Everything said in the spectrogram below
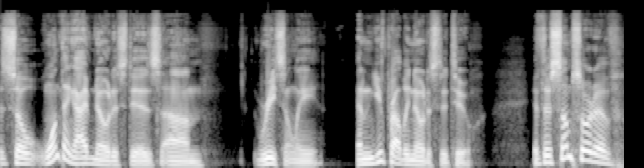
So one thing I've noticed is um, recently, and you've probably noticed it too. If there's some sort of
